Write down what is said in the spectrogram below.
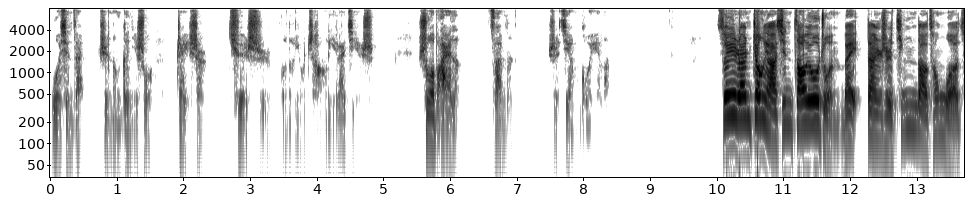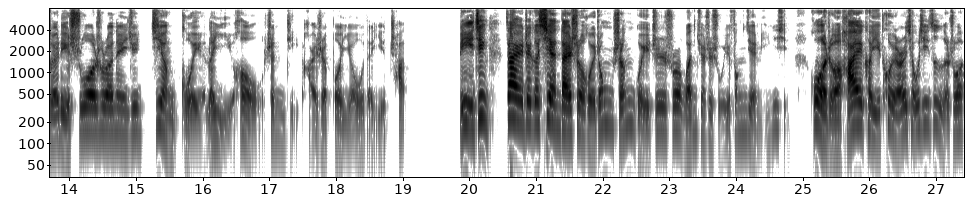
我现在只能跟你说，这事儿确实不能用常理来解释。说白了，咱们是见鬼了。”虽然张雅欣早有准备，但是听到从我嘴里说出了那句“见鬼了”以后，身体还是不由得一颤。毕竟，在这个现代社会中，神鬼之说完全是属于封建迷信，或者还可以退而求其次的说，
